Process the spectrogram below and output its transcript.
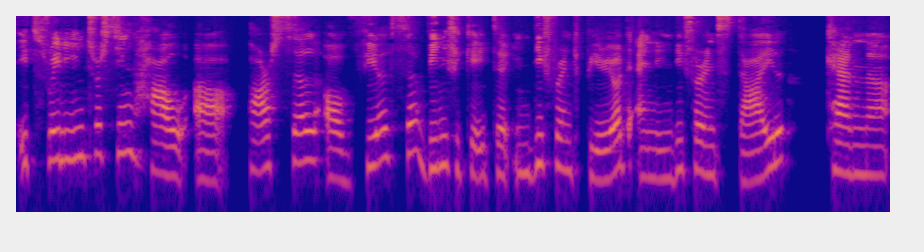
It's really interesting how a parcel of fields vinificated in different period and in different style can uh,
